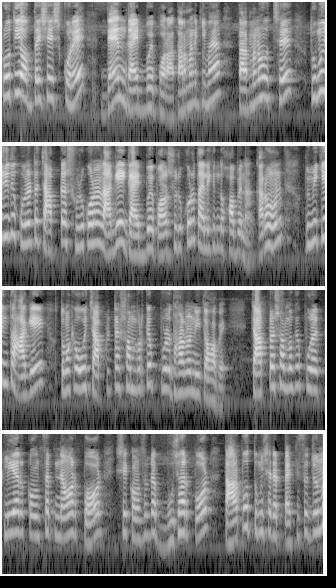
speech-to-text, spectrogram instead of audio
প্রতি অধ্যায় শেষ করে দেন গাইড বই পড়া। তার মানে কি ভাইয়া? তার মানে হচ্ছে, তুমি যদি কোনো একটা চাপটা শুরু করার আগে গাইড বই পড়া শুরু করো, তাহলে কিন্তু হবে না। কারণ, তুমি কিন্তু আগে তোমাকে ওই চ্যাপ্টারটা সম্পর্কে পুরো ধারণা নিতে হবে। চ্যাপ্টার সম্পর্কে পুরো ক্লিয়ার কনসেপ্ট নেওয়ার পর, সেই কনসেপ্টটা বোঝার পর, তারপর তুমি সেটা প্র্যাকটিসের জন্য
